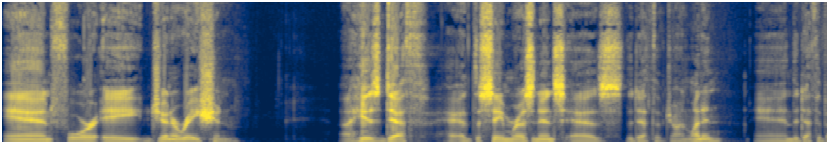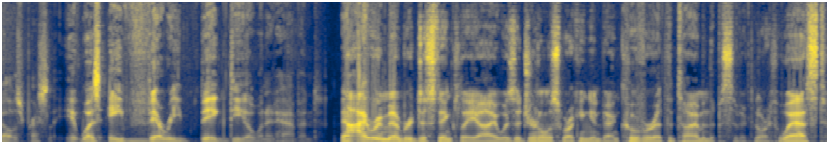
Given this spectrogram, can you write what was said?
And for a generation, uh, his death had the same resonance as the death of John Lennon and the death of Elvis Presley. It was a very big deal when it happened. Now, I remember distinctly, I was a journalist working in Vancouver at the time in the Pacific Northwest.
